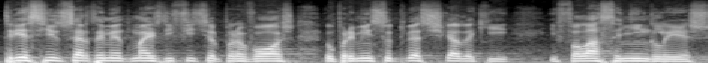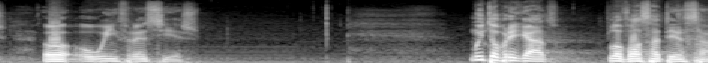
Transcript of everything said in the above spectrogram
Teria sido certamente mais difícil para vós, ou para mim, se eu tivesse chegado aqui e falasse em inglês ou, ou em francês. Muito obrigado pela vossa atenção.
